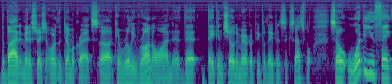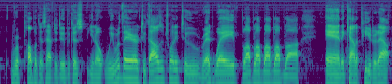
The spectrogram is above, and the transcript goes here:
the Biden administration or the Democrats uh, can really run on that they can show the American people they've been successful. So what do you think Republicans have to do? Because, you know, we were there 2022, red wave, blah, blah, blah, blah, blah, and it kind of petered out.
